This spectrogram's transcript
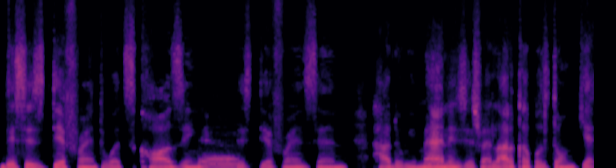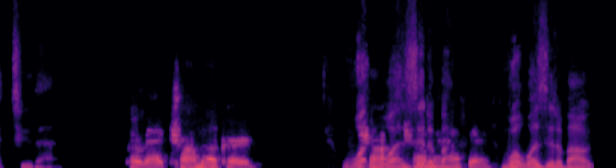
this is different what's causing yeah. this difference and how do we manage this right a lot of couples don't get to that correct trauma occurred what Tra- was it about happened. what was it about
